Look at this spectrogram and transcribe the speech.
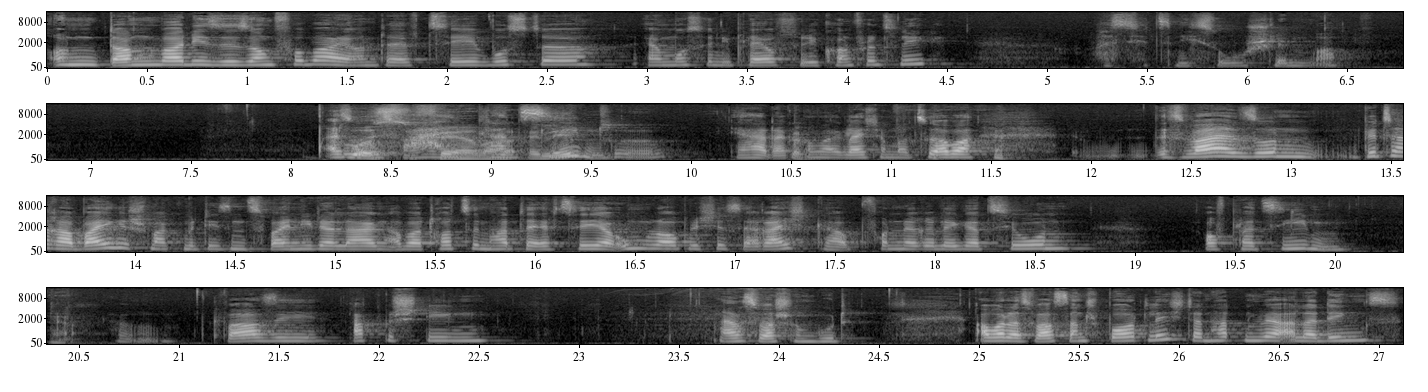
und dann war die Saison vorbei und der FC wusste, er muss in die Playoffs für die Conference League, was jetzt nicht so schlimm war. Also es war fair halt Platz erlebt, sieben. äh, Ja, da kommen wir gleich nochmal zu. Aber es war so ein bitterer Beigeschmack mit diesen zwei Niederlagen, aber trotzdem hat der FC ja Unglaubliches erreicht gehabt. Von der Relegation auf Platz sieben. Ja. Ähm, Quasi abgestiegen. Das war schon gut. Aber das war es dann sportlich. Dann hatten wir allerdings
